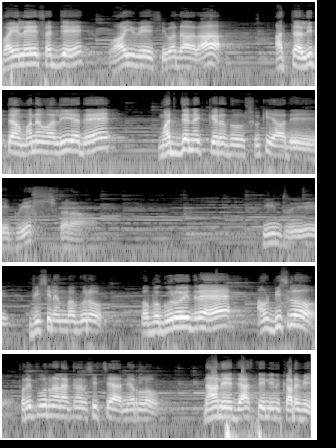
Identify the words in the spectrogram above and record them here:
ಬಯಲೇ ಸಜ್ಜೆ, ವಾಯುವೆ ಶಿವದಾರ. ಅತ್ತಲಿತ್ತ ಮನವಲಿಯದೆ ಮಜ್ಜನಕ್ಕೆರೆದು ಸುಖಿಯಾದೆ ಗುಹೇಶ್ವರ ಏನ್ರಿ? ಬಿಸಿಲೆಂಬ ಗುರು. ಒಬ್ಬ ಗುರು ಇದ್ರೆ ಅವನು ಬಿಸಿಲು, ಪರಿಪೂರ್ಣ ಯಾಕಂದ್ರೆ ಶಿಷ್ಯ, ನೆರಳು. ನಾನೇ ಜಾಸ್ತಿ ನೀನು ಕಡಿಮೆ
